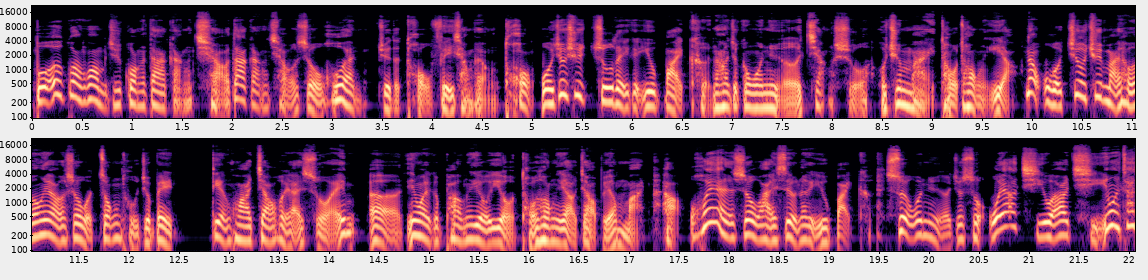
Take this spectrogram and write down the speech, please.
博二逛逛，我们就去逛大港桥，大港桥的时候，我忽然觉得头非常非常痛，我就去租了一个 U bike，然后就跟我女儿讲说，我去买头痛药，那我就去买头痛药的时候，我中途就被。电话叫回来说，诶，呃，另外一个朋友有头痛药，叫我不要买。好，我回来的时候，我还是有那个 U bike，所以我女儿就说我要骑，我要骑，因为她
